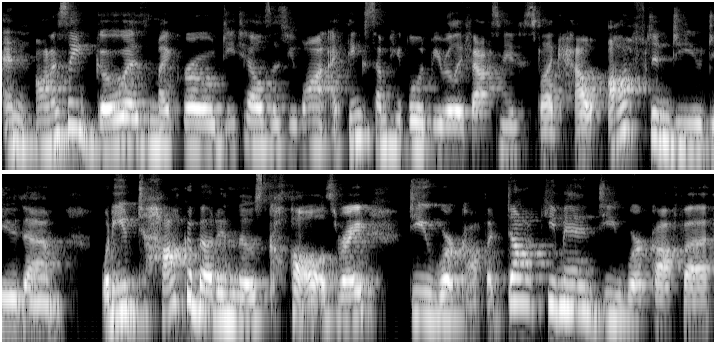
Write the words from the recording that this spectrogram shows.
and honestly go as micro details as you want. I think some people would be really fascinated as to like how often do you do them? What do you talk about in those calls right? Do you work off a document? Do you work off a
